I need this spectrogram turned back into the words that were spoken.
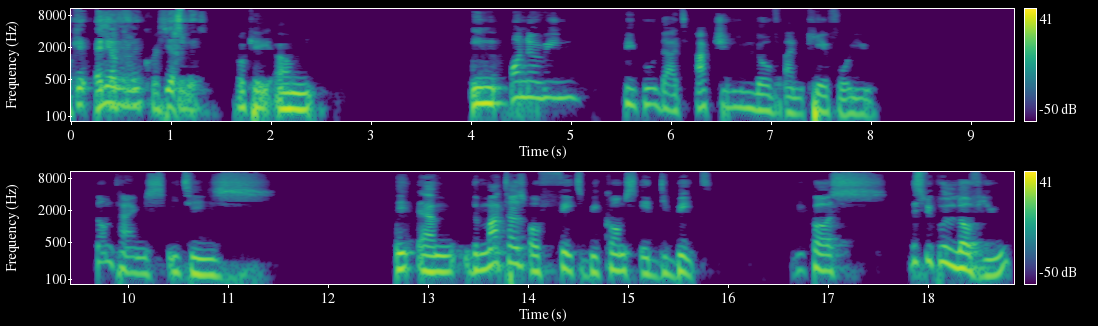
Okay. Any Second other thing? Question. Yes, please. Okay. Um, in honoring people that actually love and care for you, sometimes it is, it, um, the matters of faith becomes a debate because these people love you.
